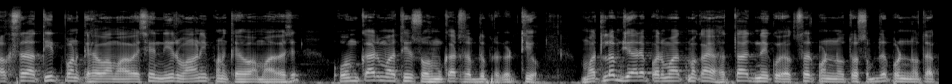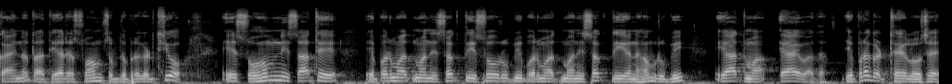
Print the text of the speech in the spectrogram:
અક્ષરાતીત પણ કહેવામાં આવે છે, નિર્વાણી પણ કહેવામાં આવે છે. ઓમકારમાંથી સોમકાર શબ્દ પ્રગટ થયો. મતલબ જ્યારે પરમાત્મા કાંઈ હતા જ નહીં, કોઈ અક્ષર પણ નહોતો, શબ્દ પણ નહોતા, કાંઈ નહોતા, ત્યારે સોમ શબ્દ પ્રગટ થયો. એ સોહમની સાથે એ પરમાત્માની શક્તિ, સ્વરૂપી પરમાત્માની શક્તિ અને હમરૂપી એ આત્મા એ આવ્યા હતા. એ પ્રગટ થયેલો છે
